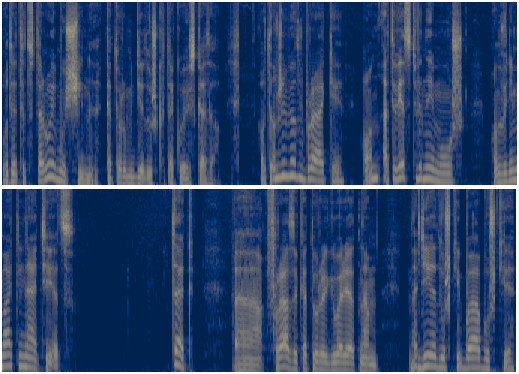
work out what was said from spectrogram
Вот этот второй мужчина, которому дедушка такое сказал, вот он живет в браке, он ответственный муж, он внимательный отец. Так, а, фразы, которые говорят нам на дедушке, бабушке,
